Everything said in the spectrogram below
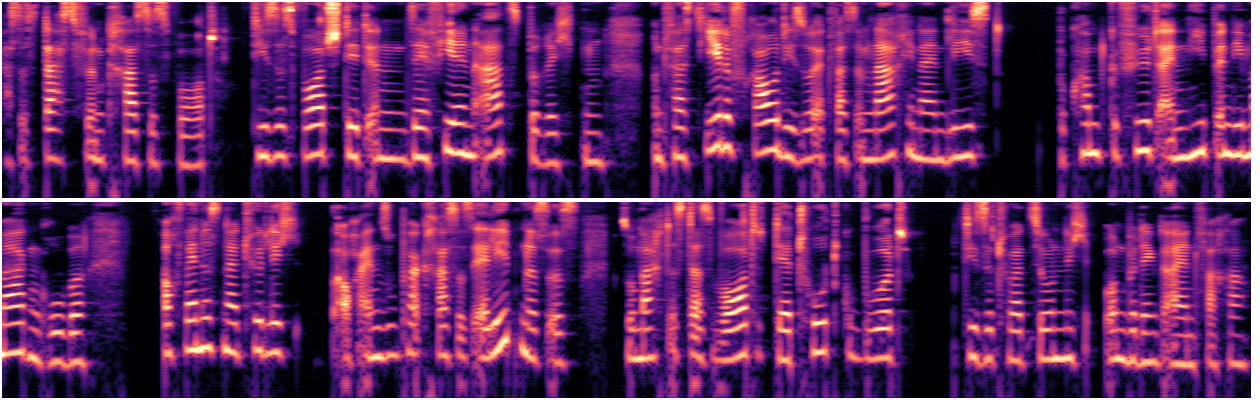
Was ist das für ein krasses Wort? Dieses Wort steht in sehr vielen Arztberichten und fast jede Frau, die so etwas im Nachhinein liest, bekommt gefühlt einen Hieb in die Magengrube. Auch wenn es natürlich auch ein super krasses Erlebnis ist, so macht es das Wort der Totgeburt die Situation nicht unbedingt einfacher.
